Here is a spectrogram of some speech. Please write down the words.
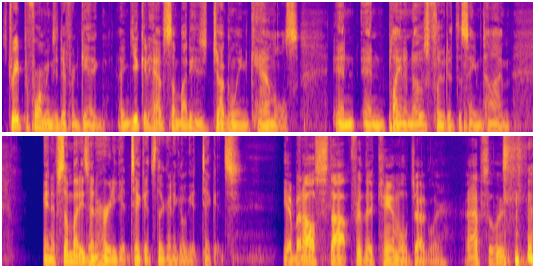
Street performing is a different gig. And you could have somebody who's juggling camels and and playing a nose flute at the same time. And if somebody's in a hurry to get tickets, they're going to go get tickets. Yeah, but I'll stop for the camel juggler. Absolutely.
